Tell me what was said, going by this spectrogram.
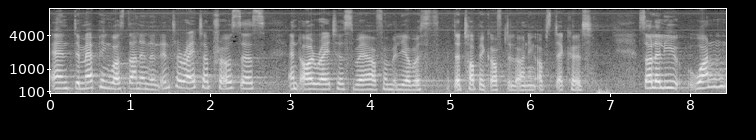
And the mapping was done in an inter-rater process, and all raters were familiar with the topic of the learning obstacles. Solely one,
